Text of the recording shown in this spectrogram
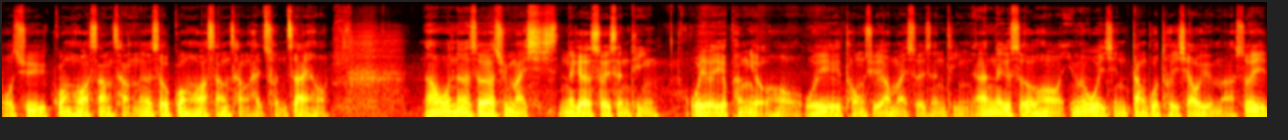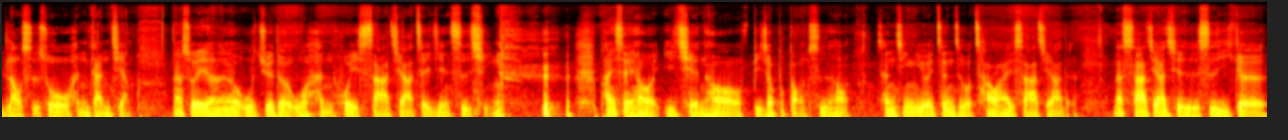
我去光华商场，那个时候光华商场还存在哈，然后我那个时候要去买那个随身听。我有一个朋友哈，我有一个同学要买随身听，那那个时候哈，因为我以前当过推销员嘛，所以老实说我很敢讲。那所以呢，我觉得我很会杀价这件事情。拍谁哈？以前哈比较不懂事哈，曾经有一阵子我超爱杀价的。那杀价其实是一个。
